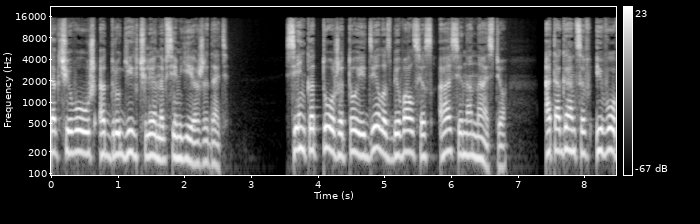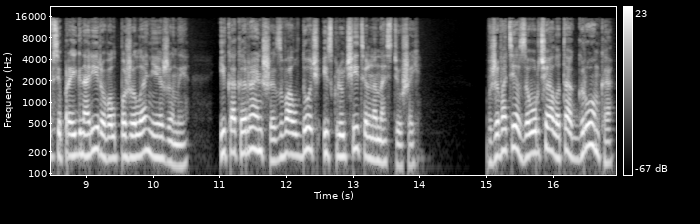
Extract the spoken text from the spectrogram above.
так чего уж от других членов семьи ожидать? Сенька тоже то и дело сбивался с Аси на Настю, а Таганцев и вовсе проигнорировал пожелания жены и, как и раньше, звал дочь исключительно Настюшей. В животе заурчало так громко,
